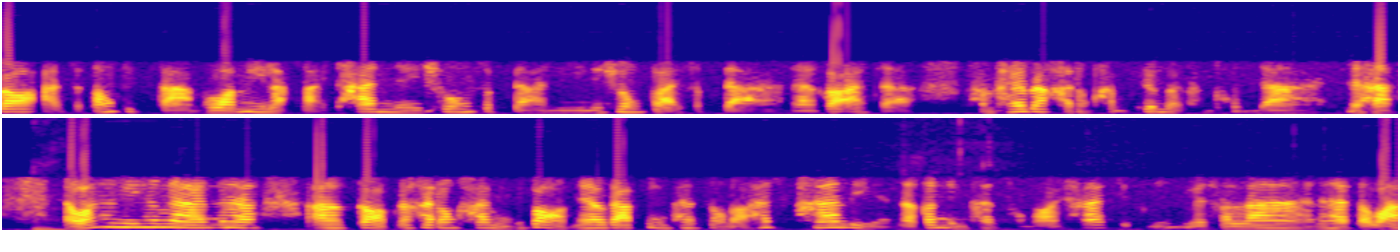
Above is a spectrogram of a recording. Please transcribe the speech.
ก็อาจจะต้องติดตาม เพราะว่ามีหลากหลายท่านในช่วงสัปดาห์นี้ในช่วงปลายสัปดาห์นะก็อาจจะทำให้ราคาทองคำเคลื่อนไหวผันผวนได้นะคะ แต่ว่าทั้งนี้ทั้งนั้นนะคะอ่ากรอบราคาทองคำอย่างที่บอกแนวรับ 1,255 เหรียญแล้วก็ 1,250 เหรียญยูเอสดอลลาร์นะคะแต่ว่า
